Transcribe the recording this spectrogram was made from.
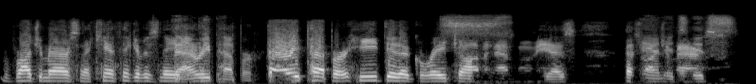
Roger Maris? And I can't think of his name. Barry Pepper. Barry Pepper. He did a great job in that movie as as and Roger it's Maris. it's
